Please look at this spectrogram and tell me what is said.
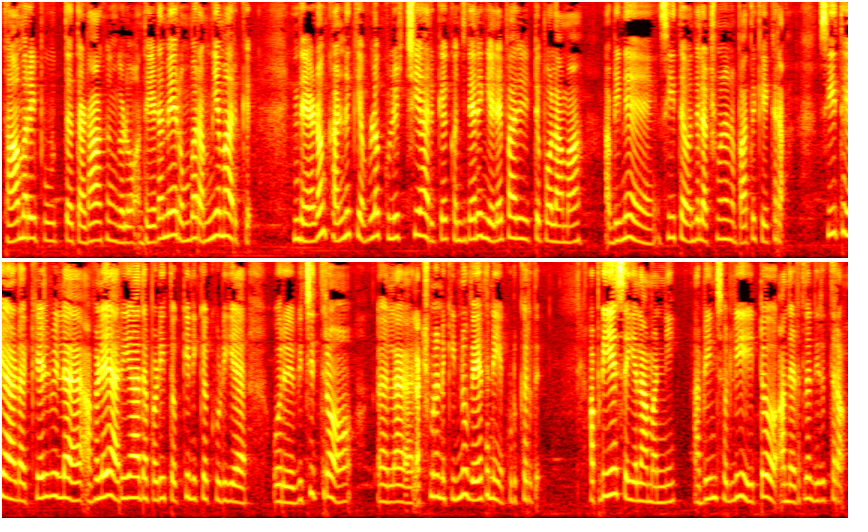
தாமரை பூத்த தடாகங்களும் அந்த இடமே ரொம்ப ரம்யமாக இருக்குது இந்த இடம் கண்ணுக்கு எவ்வளோ குளிர்ச்சியாக இருக்குது கொஞ்ச நேரம் இங்கே இலைப்பாரிட்டு போகலாமா அப்படின்னு சீத்தை வந்து லக்ஷ்மணனை பார்த்து கேட்குறா சீத்தையோட கேள்வியில் அவளே அறியாதபடி தொக்கி நிற்கக்கூடிய ஒரு விசித்திரம் லக்ஷ்மணனுக்கு இன்னும் வேதனையை கொடுக்கறது. அப்படியே செய்யலாம் அண்ணி அப்படின்னு சொல்லிட்டு அந்த இடத்துல நிறுத்துறான்.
